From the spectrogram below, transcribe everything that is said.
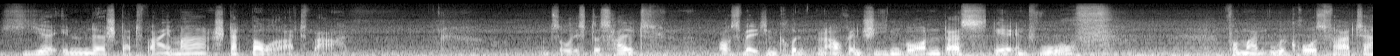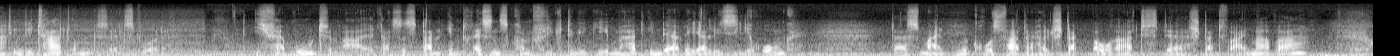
hier in der Stadt Weimar Stadtbaurat war. Und so ist das halt aus welchen Gründen auch entschieden worden, dass der Entwurf von meinem Urgroßvater in die Tat umgesetzt wurde. Ich vermute mal, dass es dann Interessenskonflikte gegeben hat in der Realisierung, dass mein Urgroßvater halt Stadtbaurat der Stadt Weimar war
